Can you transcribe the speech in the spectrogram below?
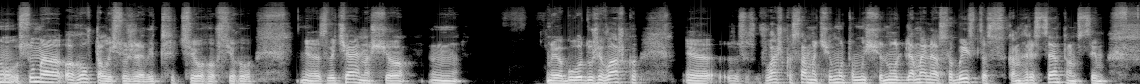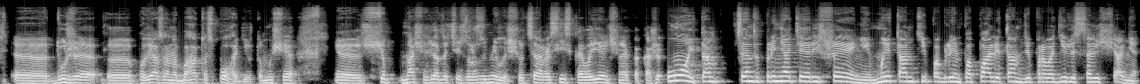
Ну, суми оговтались уже від цього всього. Е, Звичайно, що е, було дуже важко. Е, Важко саме чому, тому що ну, для мене особисто з конгрес-центром з цим дуже пов'язано багато спогадів, тому що щоб наші глядачі зрозуміли, що ця російська воєнщина, яка каже: Ой, там центр прийняття рішень, ми там, типа, блін, попали там, де проводили совіщання.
